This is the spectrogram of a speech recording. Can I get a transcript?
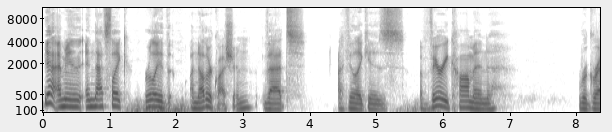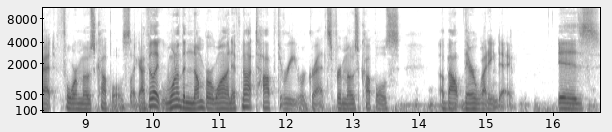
Yeah, I mean, and that's like really the, another question that I feel like is a very common regret for most couples. Like, I feel like one of the number one, if not top three, regrets for most couples about their wedding day is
